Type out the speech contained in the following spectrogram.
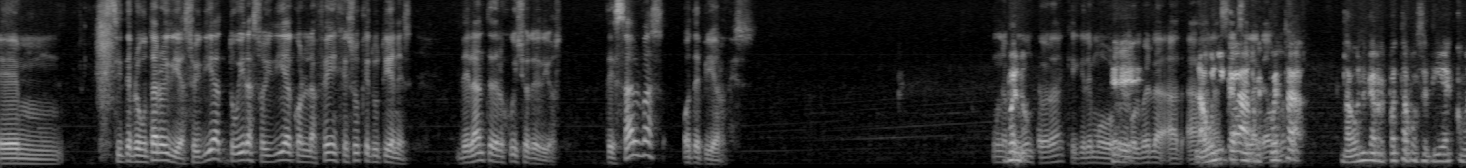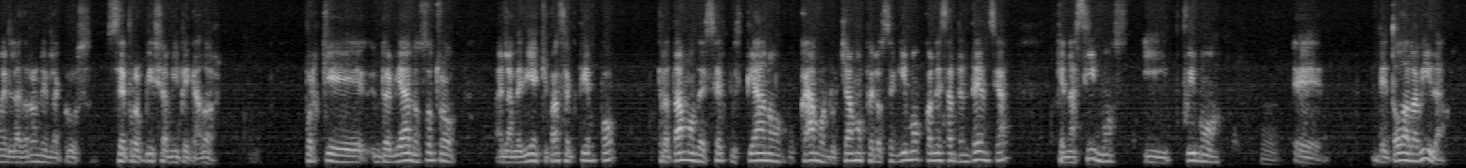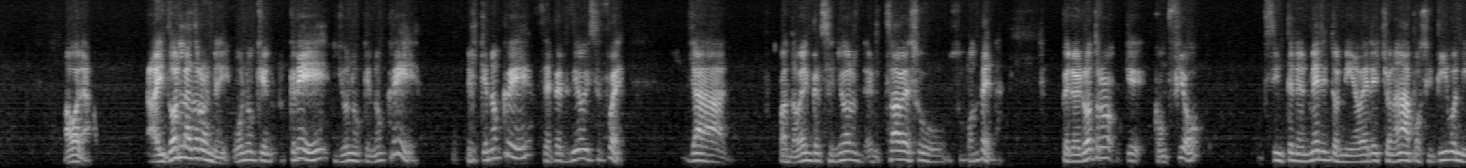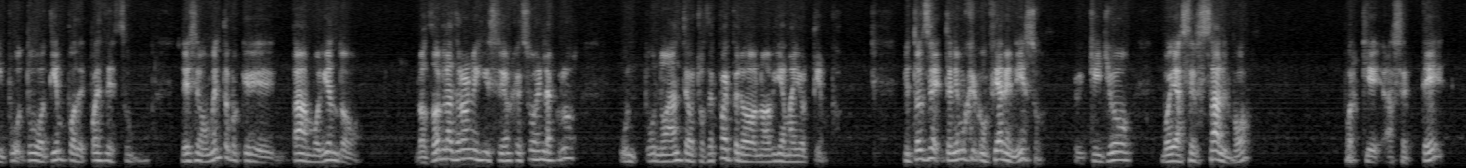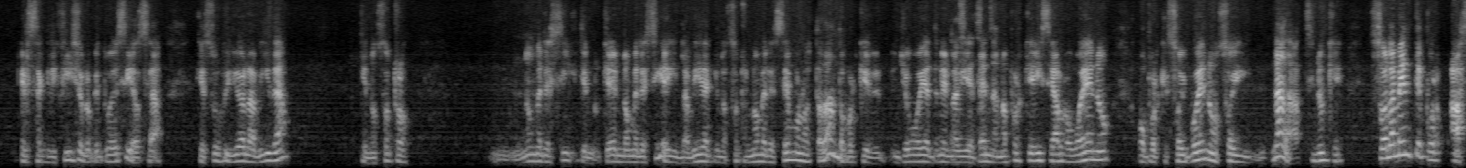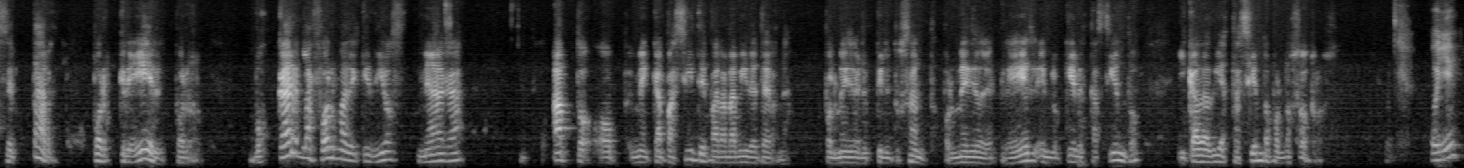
Em, si te preguntaron hoy día, si hoy día tuvieras hoy día con la fe en Jesús que tú tienes delante del juicio de Dios, ¿te salvas o te pierdes? Una pregunta, ¿verdad? Que queremos eh, volverla a, la única respuesta, la única respuesta positiva es como el ladrón en la cruz, se propicia a mi pecador. Porque en realidad nosotros, en la medida en que pasa el tiempo, tratamos de ser cristianos, buscamos, luchamos, pero seguimos con esa tendencia que nacimos y fuimos eh, de toda la vida. Ahora, hay dos ladrones, uno que cree y uno que no cree. El que no cree se perdió y se fue. Ya cuando venga el Señor, él sabe su, condena. Pero el otro que confió, sin tener mérito ni haber hecho nada positivo, ni tuvo tiempo después de, ese momento, porque estaban muriendo los dos ladrones y el Señor Jesús en la cruz, uno antes, otro después, pero no había mayor tiempo. Entonces tenemos que confiar en eso que yo voy a ser salvo porque acepté el sacrificio, lo que tú decías, o sea, Jesús vivió la vida que nosotros no merecí, que, él no merecía y la vida que nosotros no merecemos nos está dando, porque yo voy a tener la vida eterna, no porque hice algo bueno o porque soy bueno o soy nada, sino que solamente por aceptar, por creer, por buscar la forma de que Dios me haga apto o me capacite para la vida eterna por medio del Espíritu Santo, por medio de creer en lo que Él está haciendo y cada día está haciendo por nosotros. Oye,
